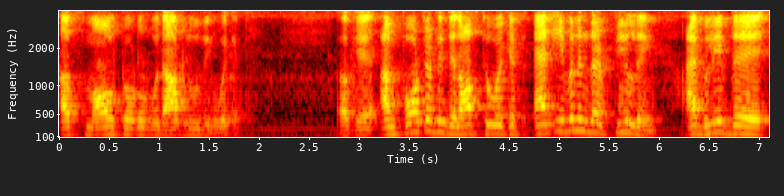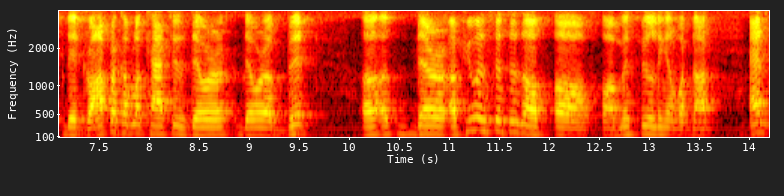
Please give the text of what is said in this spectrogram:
a small total without losing wickets. Okay, unfortunately they lost two wickets, and even in their fielding, I believe they they dropped a couple of catches. They were they were a bit. Uh, uh there are a few instances of of misfielding and whatnot. And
